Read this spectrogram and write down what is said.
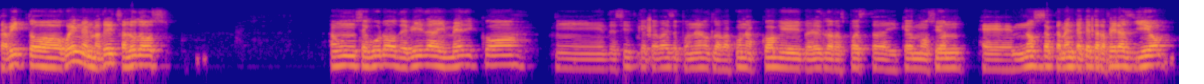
Javito en Madrid, saludos. A un seguro de vida y médico y decir que acabáis de ponernos la vacuna COVID, veréis la respuesta y qué emoción. Eh, no sé exactamente a qué te refieres, Gio,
